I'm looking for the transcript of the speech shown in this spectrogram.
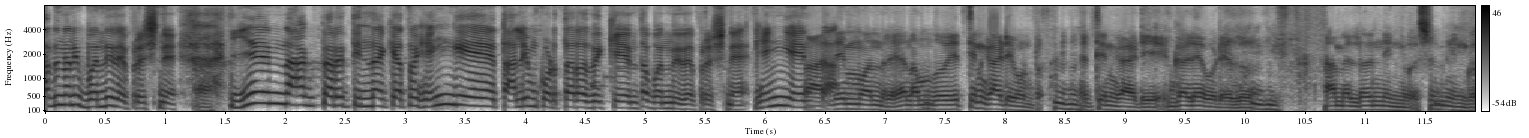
ಅದು ನನಗೆ ಬಂದಿದೆ ಪ್ರಶ್ನೆ. ಏನ್ ಹಾಕ್ತಾರೆ ತಿನ್ನಕ್ಕೆ ಅಥವಾ ಹೆಂಗೆ ತಾಲೀಮ್ ಕೊಡ್ತಾರ ಅದಕ್ಕೆ ಅಂತ ಬಂದಿದೆ ಪ್ರಶ್ನೆ. ಹೆಂಗೆ ಅಂತ? ತಾಲೀಮ್ ಅಂದ್ರೆ ನಮ್ದು ಎತ್ತಿನ ಗಾಡಿ ಉಂಟು. ಎತ್ತಿನ ಗಾಡಿ ಗಳೆ ಹೊಡೆಯೋದು ಆಮೇಲೆ ರನ್ನಿಂಗ್ ಸ್ವಿಮ್ಮಿಂಗ್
